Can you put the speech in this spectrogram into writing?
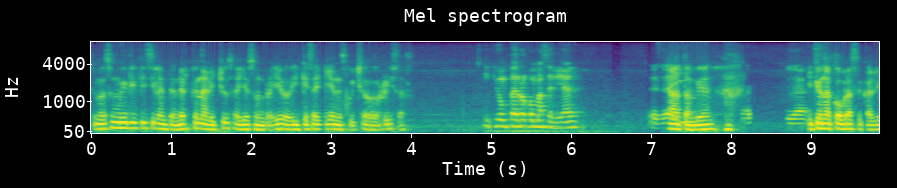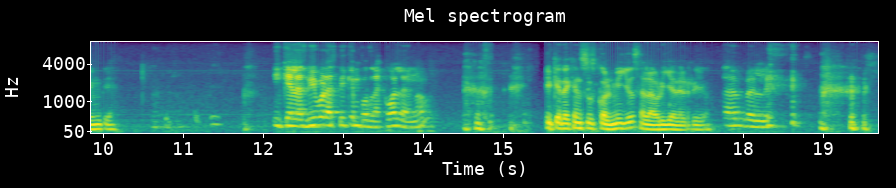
se me hace muy difícil entender que una lechuza haya sonreído y que se hayan escuchado risas. Y que un perro coma cereal. Ah, también. y que una cobra se calimpie. Y que las víboras piquen por la cola, ¿no? y que dejen sus colmillos a la orilla del río. Ándale.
